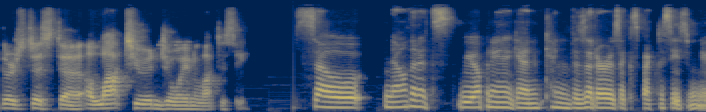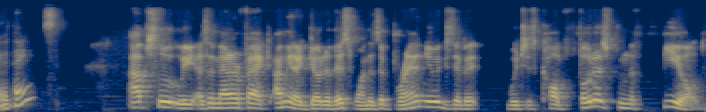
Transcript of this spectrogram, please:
there's just uh, a lot to enjoy and a lot to see. So now that it's reopening again, can visitors expect to see some new things? Absolutely. As a matter of fact, I'm going to go to this one. there's a brand new exhibit, which is called Photos from the Field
